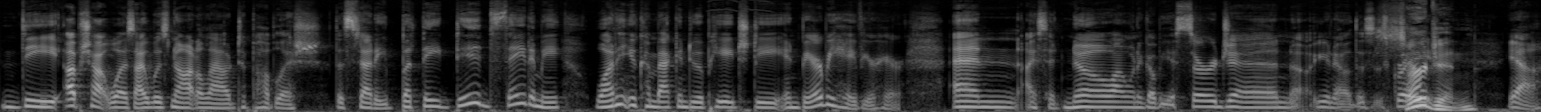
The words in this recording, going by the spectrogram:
the upshot was I was not allowed to publish the study. But they did say to me, "Why don't you come back and do a PhD in bear behavior here?" And I said, "No, I want to go be a surgeon. You know, this is great." surgeon Yeah,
